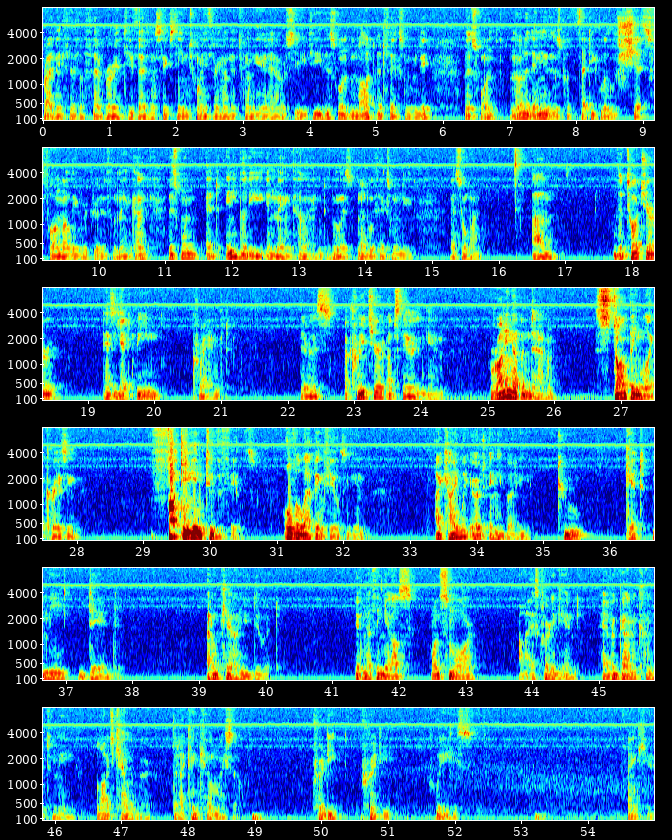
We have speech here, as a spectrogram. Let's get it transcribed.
Friday, 5th of February 2016, 2328 hours CET. This one not at Faex Mundi. This one not at any of those pathetic little shits formerly recruited for Mankind. This one at anybody in Mankind who is not with Faex Mundi, and so on. Um, the torture has yet been cranked. There is a creature upstairs again, running up and down, stomping like crazy, fucking into the fields, overlapping fields again. I kindly urge anybody to get me dead. I don't care how you do it. If nothing else, once more, I'll ask for it again. Have a gun come to me, large caliber, that I can kill myself. Pretty, pretty, please. Thank you.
